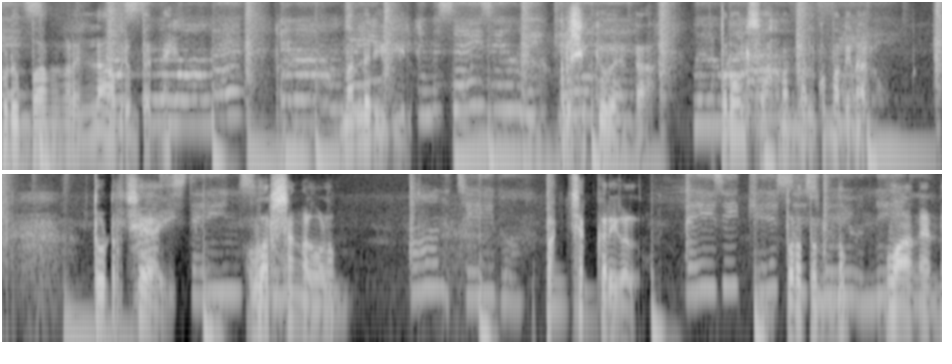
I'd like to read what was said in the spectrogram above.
കുടുംബാംഗങ്ങളെല്ലാവരും തന്നെ നല്ല രീതിയിൽ കൃഷിക്ക് വേണ്ട പ്രോത്സാഹനം നൽകുന്നതിനാൽ തുടർച്ചയായി വർഷങ്ങളോളം പച്ചക്കറികൾ പുറത്തുനിന്നും വാങ്ങേണ്ട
